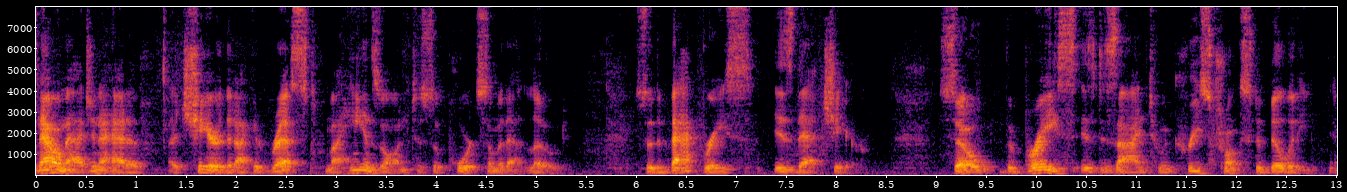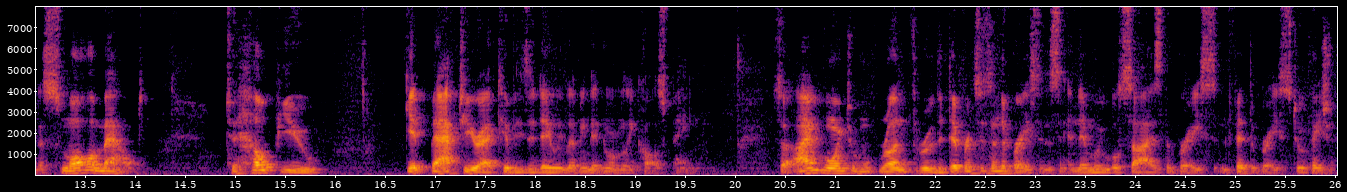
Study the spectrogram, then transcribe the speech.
Now imagine I had a, a chair that I could rest my hands on to support some of that load. So the back brace is that chair. So the brace is designed to increase trunk stability in a small amount to help you get back to your activities of daily living that normally cause pain. So I'm going to run through the differences in the braces and then we will size the brace and fit the brace to a patient.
